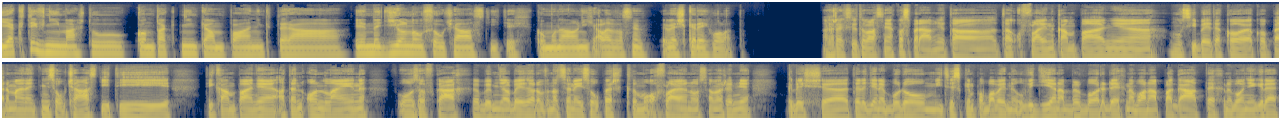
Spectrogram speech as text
Jak ty vnímáš tu kontaktní kampaň, která je nedílnou součástí těch komunálních, ale vlastně veškerých voleb? A řekl si to vlastně jako správně, ta, ta offline kampaň musí být jako, jako permanentní součástí té kampaně a ten online v úvozovkách by měl být rovnocený soupeř k tomu offlineu. Samozřejmě, když eh, ty lidi nebudou mít si s kým pobavit, neuvidí je na billboardech nebo na plagátech nebo někde,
